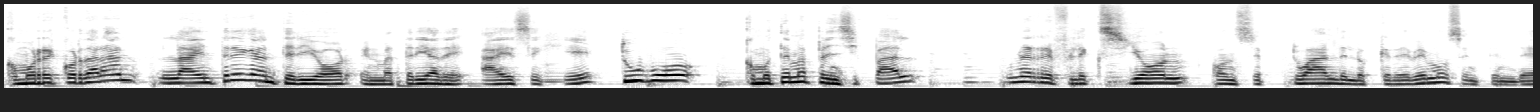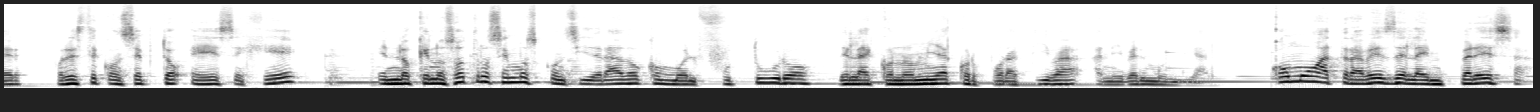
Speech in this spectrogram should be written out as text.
Como recordarán, la entrega anterior en materia de ASG tuvo como tema principal una reflexión conceptual de lo que debemos entender por este concepto ESG en lo que nosotros hemos considerado como el futuro de la economía corporativa a nivel mundial. Cómo a través de la empresa,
